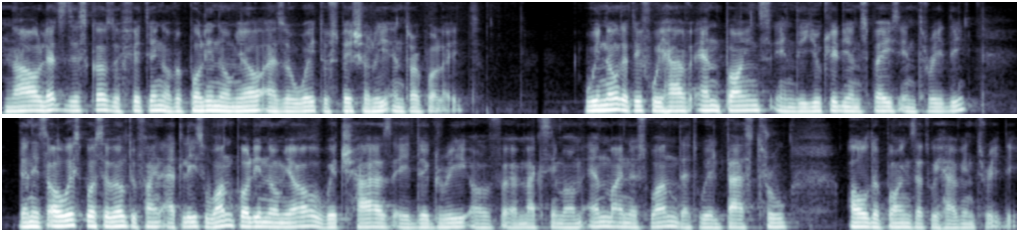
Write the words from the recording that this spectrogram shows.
Now let's discuss the fitting of a polynomial as a way to spatially interpolate. We know that if we have n points in the Euclidean space in 3D, then it's always possible to find at least one polynomial which has a degree of uh, maximum n minus 1 that will pass through all the points that we have in 3D.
